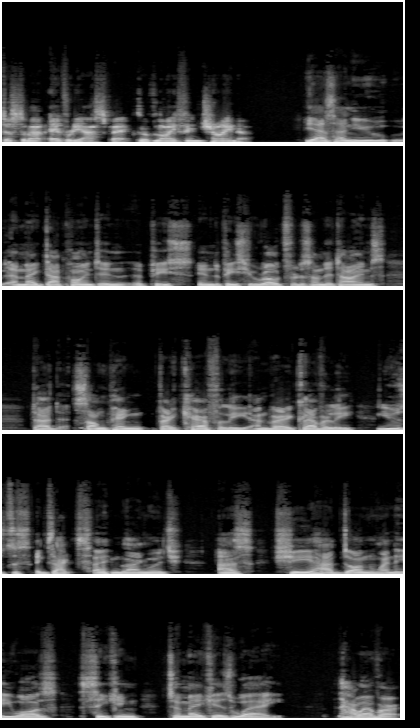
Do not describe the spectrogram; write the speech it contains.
just about every aspect of life in China. Yes, and you uh, make that point in a piece in the piece you wrote for the Sunday Times that Song Ping very carefully and very cleverly used this exact same language as Xi had done when he was seeking to make his way. However,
